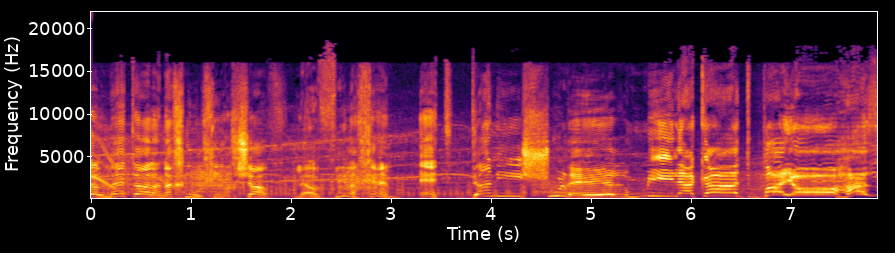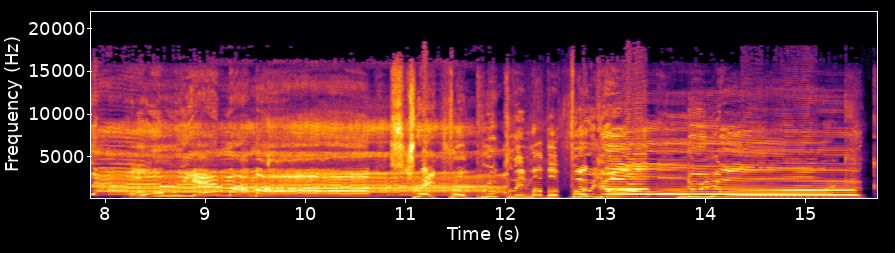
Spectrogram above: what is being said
מטאל מטאל, אנחנו הולכים עכשיו להביא לכם את דני שולר מלהקת ביו-הזר! Oh yeah, mama! Straight from Brooklyn, motherfucker! New York! New York!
